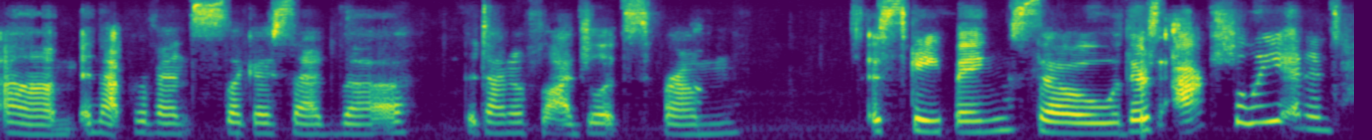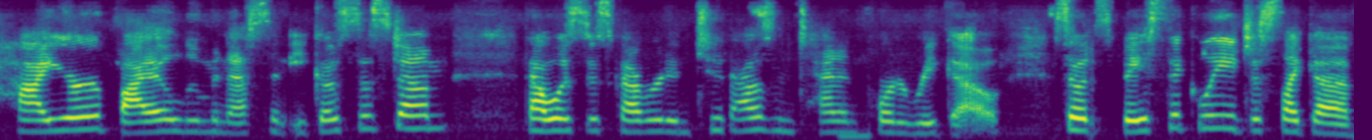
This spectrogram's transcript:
um, and that prevents, like I said, the the dinoflagellates from escaping. So there's actually an entire bioluminescent ecosystem that was discovered in 2010 in Puerto Rico. So it's basically just like a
